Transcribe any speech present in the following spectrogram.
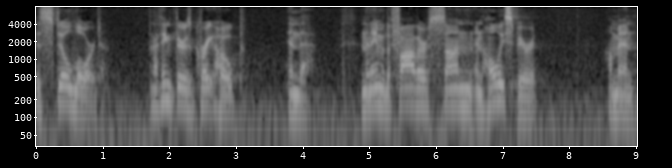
is still Lord. And I think there's great hope in that. In the name of the Father, Son, and Holy Spirit, Amen.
